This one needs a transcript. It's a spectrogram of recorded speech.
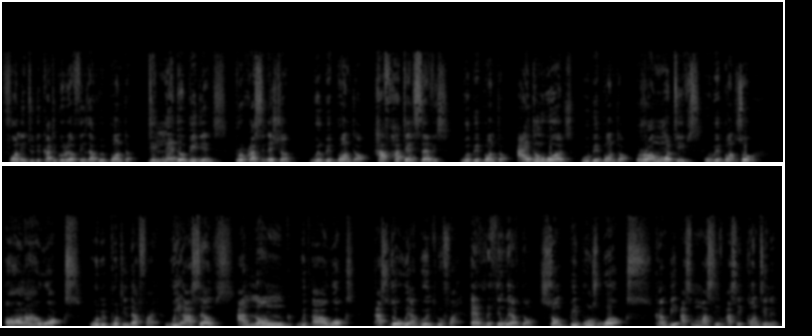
fall into the category of things that will burn up. Delayed obedience, procrastination will be burnt up. Half-hearted service will be burnt up. Idle words will be burnt up. Wrong motives will be burnt. So all our works will be put in that fire. We ourselves, along with our works, as though we are going through fire. Everything we have done. Some people's works can be as massive as a continent.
